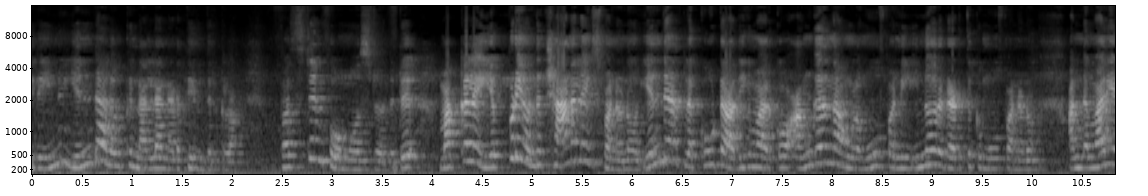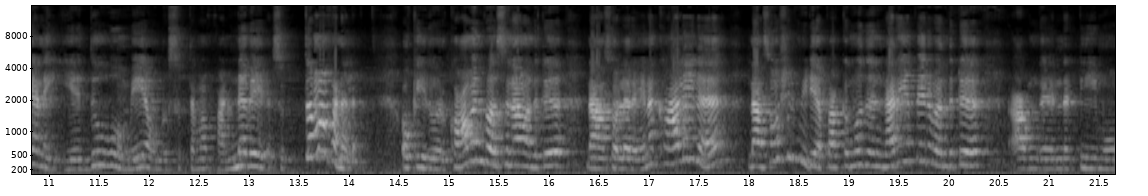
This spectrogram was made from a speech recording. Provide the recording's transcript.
இதை இன்னும் எந்த அளவுக்கு நல்லா நடத்தி இருந்திருக்கலாம் ஃபர்ஸ்ட் அண்ட் ஃபார்மோஸ்ட் வந்துட்டு மக்களை எப்படி வந்து சேனலைஸ் பண்ணணும் எந்த இடத்துல கூட்டம் அதிகமாக இருக்கோ அங்கேருந்து அவங்கள மூவ் பண்ணி இன்னொரு இடத்துக்கு மூவ் பண்ணணும் அந்த மாதிரியான எதுவுமே அவங்க சுத்தமாக பண்ணவே இல்லை. சுத்தமாக பண்ணலை. ஓகே இது ஒரு காமன் பர்சனாக வந்துட்டு நான் சொல்லறேன். ஏன்னா காலையில் நான் சோஷியல் மீடியா பார்க்கும்போது நிறைய பேர் வந்துட்டு அவங்க இந்த டீமோ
